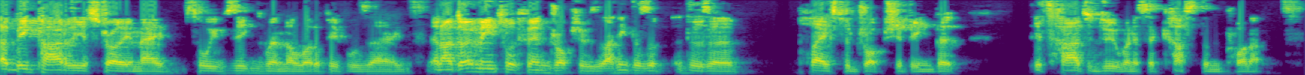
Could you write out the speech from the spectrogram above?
a big part of the Australian made. So we've zigged when a lot of people zagged. And I don't mean to offend dropshippers. I think there's a, there's a place for dropshipping, but it's hard to do when it's a custom product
